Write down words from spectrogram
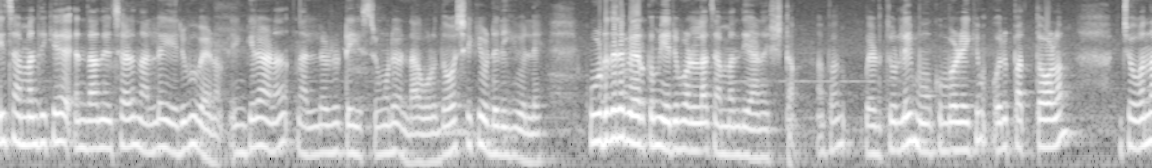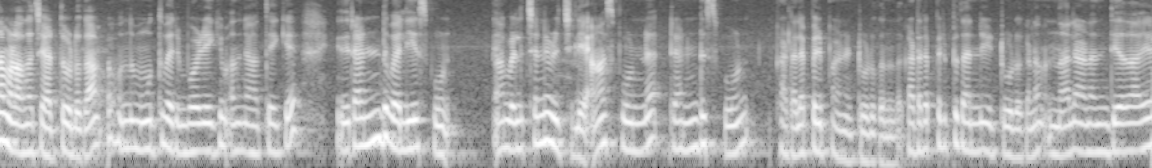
ഈ ചമ്മന്തിക്ക് എന്താണെന്ന് വെച്ചാൽ നല്ല എരിവ് വേണം. എങ്കിലാണ് നല്ലൊരു ടേസ്റ്റും കൂടെ ഉണ്ടാവുള്ളൂ. ദോശയ്ക്ക് ഇടലിക്കുമല്ലേ കൂടുതൽ പേർക്കും എരിവുള്ള ചമ്മന്തിയാണ് ഇഷ്ടം. അപ്പം വെളുത്തുള്ളി മൂക്കുമ്പോഴേക്കും ഒരു പത്തോളം ചുവന്ന മുളക് ചേർത്ത് കൊടുക്കാം. ഒന്ന് മൂത്ത് വരുമ്പോഴേക്കും അതിനകത്തേക്ക് രണ്ട് വലിയ സ്പൂൺ ആ വെളിച്ചെണ്ണ ഒഴിച്ചില്ലേ ആ സ്പൂണിന് രണ്ട് സ്പൂൺ കടലപ്പരിപ്പാണ് ഇട്ട് കൊടുക്കുന്നത്. കടലപ്പരിപ്പ് തന്നെ ഇട്ട് കൊടുക്കണം എന്നാലാണ് അതിന്റേതായ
